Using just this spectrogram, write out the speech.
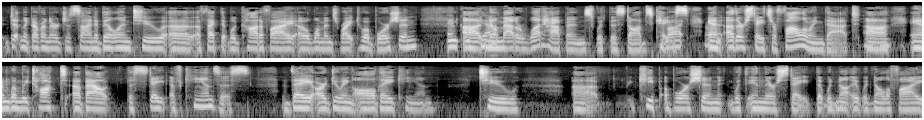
Didn't the governor just sign a bill into uh, effect that would codify a woman's right to abortion, And uh, yeah. no matter what happens with this Dobbs case? Right, And other states are following that. Uh, Mhm. and when we talked about the state of Kansas, they are doing all they can to uh, keep abortion within their state. That would not it would nullify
